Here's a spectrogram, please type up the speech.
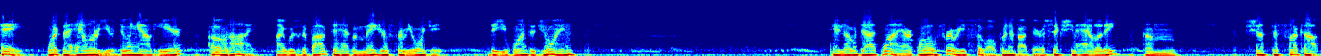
Hey, what the hell are you doing out here? Oh hi, I was about to have a major furry orgy. Do you want to join? You know that why are all furries so open about their sexuality? Um, shut the fuck up.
